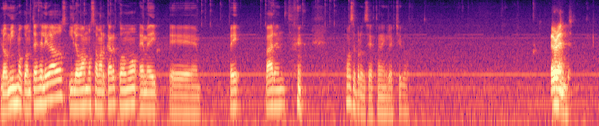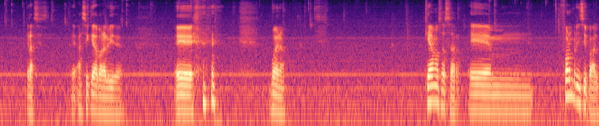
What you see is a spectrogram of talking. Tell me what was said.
Lo mismo con test delegados y lo vamos a marcar como md Parent. ¿Cómo se pronuncia esto en inglés, chicos? Parent. Gracias. Eh, así queda para el video. Eh, bueno. ¿Qué vamos a hacer? Em, form principal.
